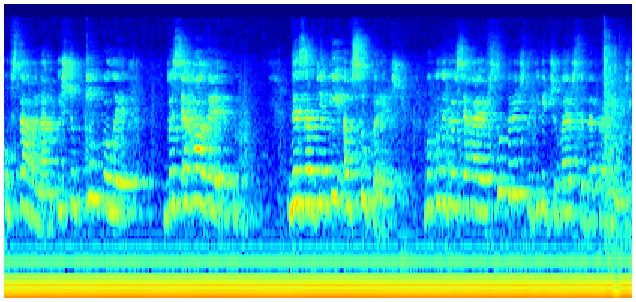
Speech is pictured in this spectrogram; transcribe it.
обставинам, і щоб інколи досягали не завдяки, а всупереч. Бо коли досягаєш всупереч, тоді відчуваєш себе переможцем.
